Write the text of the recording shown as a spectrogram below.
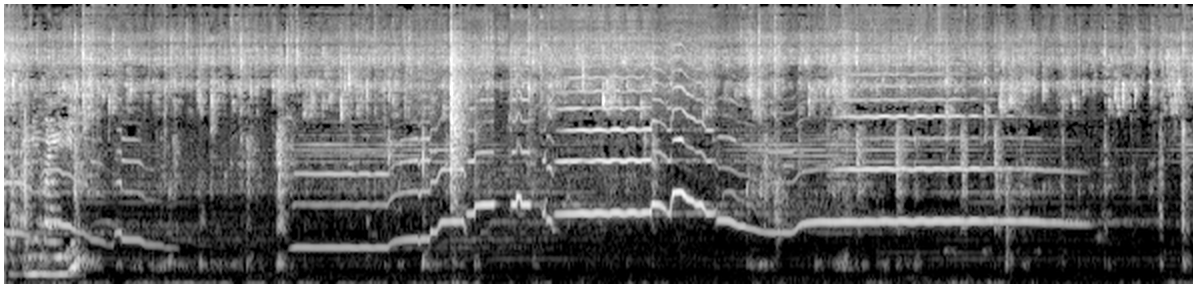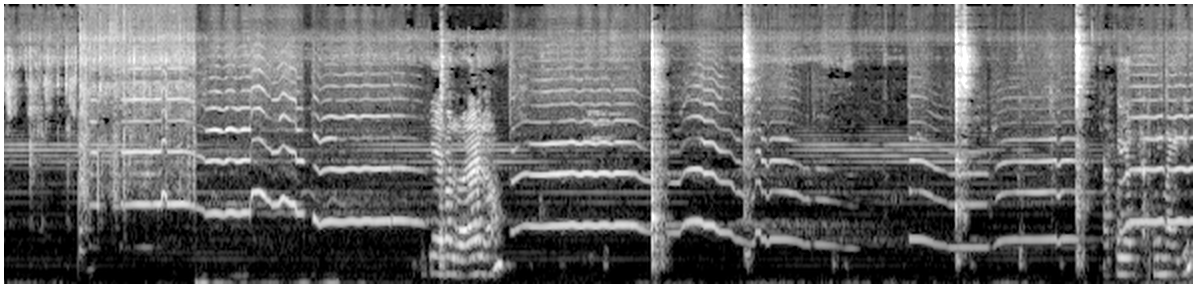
ঢাকনি মাৰি লৰাই লওঁ আকৌ ইয়াত ঢাকনি মাৰি দিম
